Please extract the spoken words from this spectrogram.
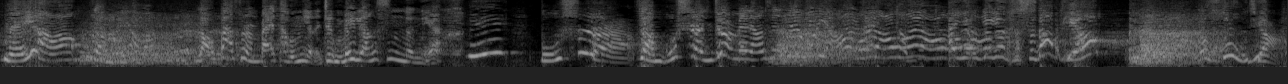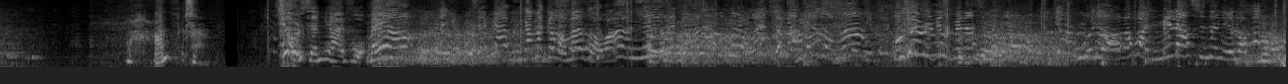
没有，怎么没有啊？老爸算是白疼你了，这个没良心的你。咦，不是？怎么不是？你就是没良心。我有，我有，我有。哎呦呦呦，stop 停！要肃静。嘛呢这？就是嫌贫爱富。没有。那你不嫌贫爱富，你干嘛跟老妈走啊？你干嘛跟我走吗？我就是你没良心的你，就是我有的话，你没良心的你，老爸。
